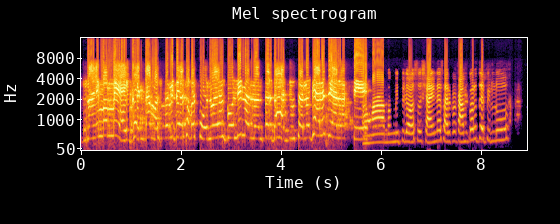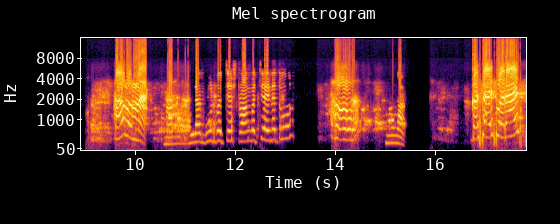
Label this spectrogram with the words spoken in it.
नाही मम्मी एक घंटा मस्त मी त्याच्यासोबत फोनवर बोलली ना नंतर दहा दिवसानं घ्यायलाच यायला लागते. हा मग मी तुला असं शायण्यासारखं काम करत आहे पिल्लू. हा मम्मा. गुड बच्चे स्ट्रॉंग बच्चे आहे ना तू? हो. हा. कसा आहे स्वराज?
